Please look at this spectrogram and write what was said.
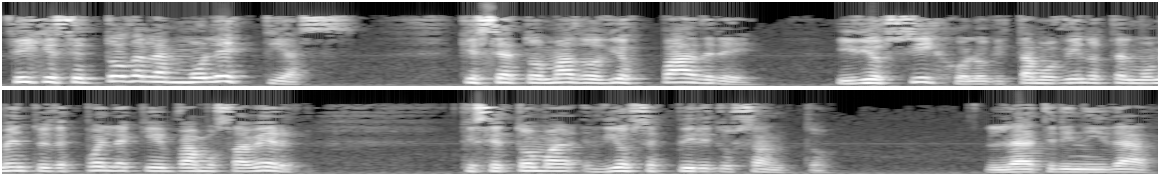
Fíjese todas las molestias que se ha tomado Dios Padre y Dios Hijo, lo que estamos viendo hasta el momento y después lo que vamos a ver, que se toma Dios Espíritu Santo, la Trinidad.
